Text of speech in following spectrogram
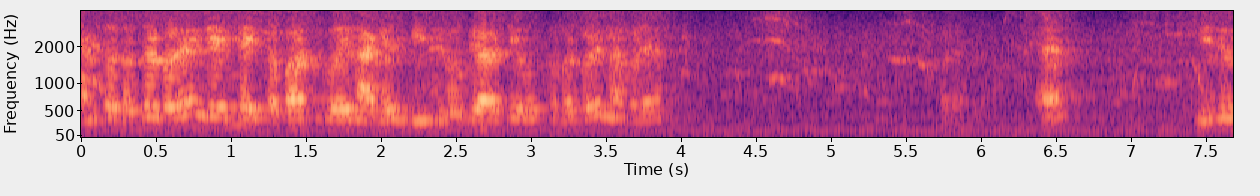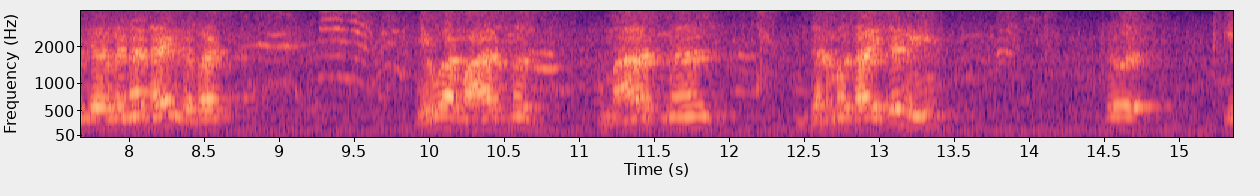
એમ તો સમજણ પડે કે કઈ કપાસ કોઈ નાખે બીજ રોપ્યા છે એવું ખબર પડે ના પડે હે? બીજ રોપ્યા વગર ના થાય ને કપાટ એવું આ માણસ નો માણસ જન્મ થાય છે ને, તો એ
